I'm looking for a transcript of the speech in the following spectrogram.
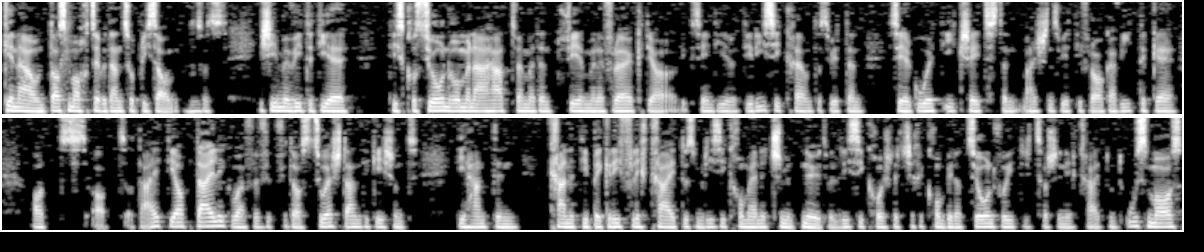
Genau, und das macht es eben dann so brisant. Mhm. Also es ist immer wieder die Diskussion, die man auch hat, wenn man dann die Firmen fragt, ja, wie sehen die, die Risiken? Und das wird dann sehr gut eingeschätzt. Dann meistens wird die Frage auch weitergegeben an die, die IT-Abteilung, die für, für das zuständig ist. Und die haben dann kennen die Begrifflichkeit aus dem Risikomanagement nicht, weil Risiko ist letztlich eine Kombination von Eintrittswahrscheinlichkeit und Ausmaß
